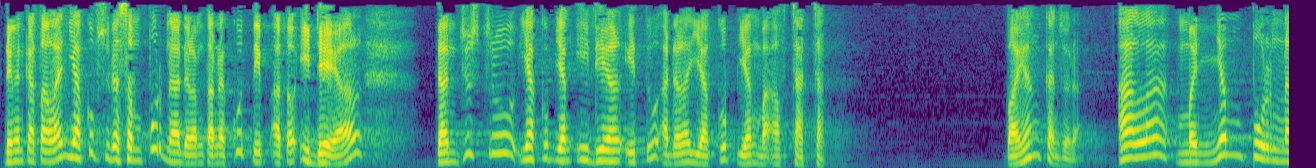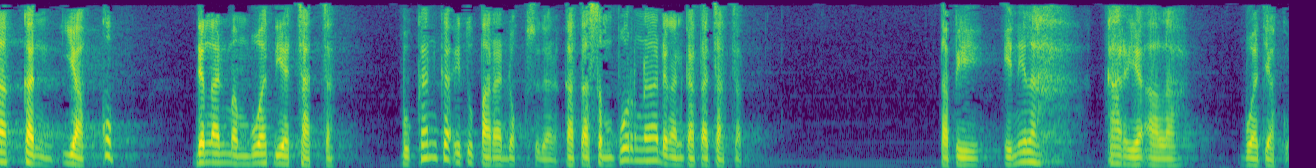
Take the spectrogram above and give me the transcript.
Dengan kata lain, Yakub sudah sempurna dalam tanda kutip atau ideal. Dan justru Yakub yang ideal itu adalah Yakub yang maaf cacat. Bayangkan saudara, Allah menyempurnakan Yakub dengan membuat dia cacat. Bukankah itu paradoks saudara? Kata sempurna dengan kata cacat. Tapi inilah karya Allah buat Yakub.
